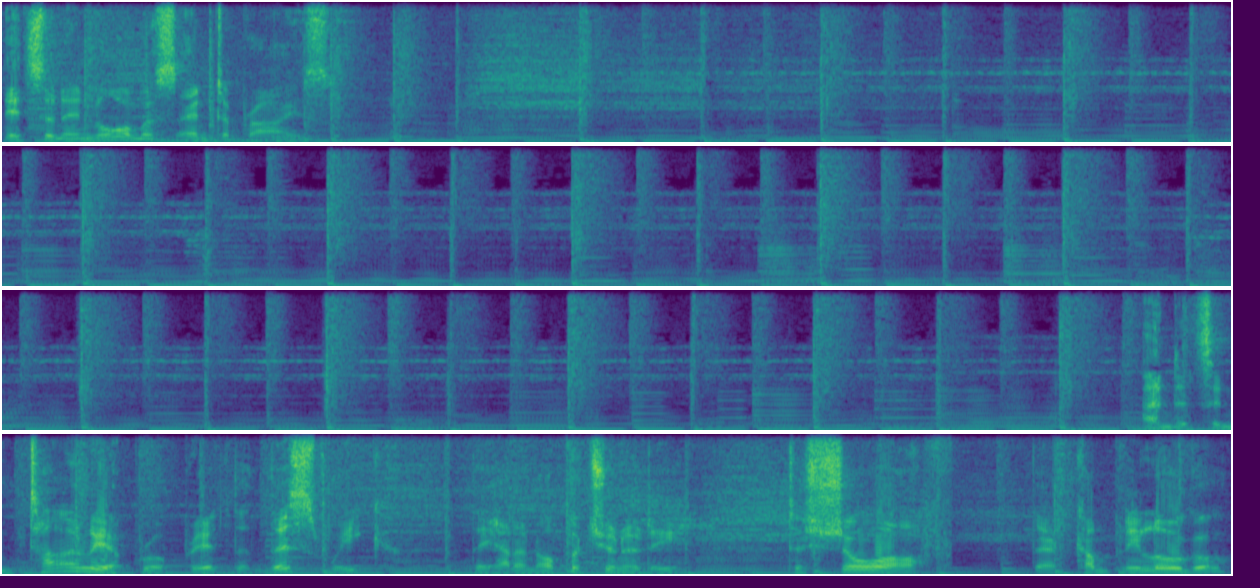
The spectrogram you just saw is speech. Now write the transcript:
It's an enormous enterprise and it's entirely appropriate that this week they had an opportunity to show off their company logo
